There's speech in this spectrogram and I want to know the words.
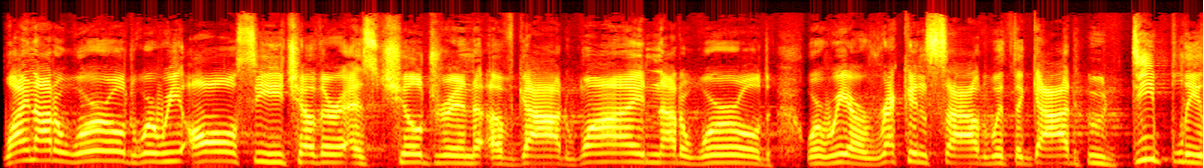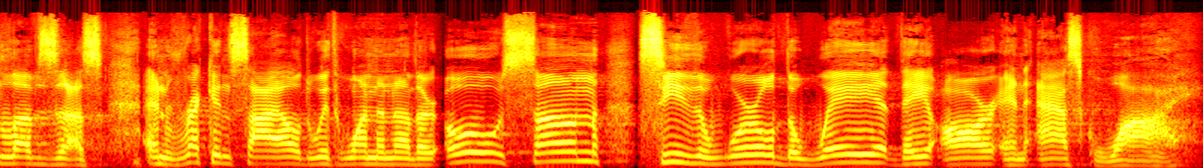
Why not a world where we all see each other as children of God? Why not a world where we are reconciled with the God who deeply loves us and reconciled with one another? Oh, some see the world the way they are and ask why.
